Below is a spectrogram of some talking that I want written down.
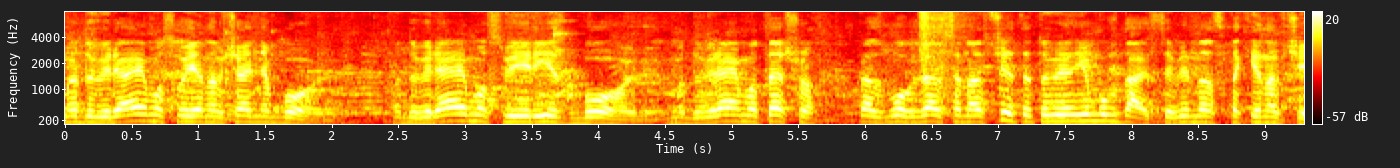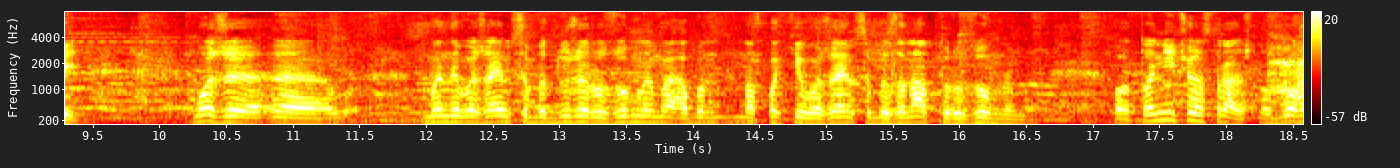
Ми довіряємо своє навчання Богові. Ми довіряємо свій ріст Богові. Ми довіряємо те, що раз Бог взявся нас вчити, то він йому вдасться, він нас таки навчить. Може, е, ми не вважаємо себе дуже розумними або навпаки вважаємо себе занадто розумними. О, то нічого страшного, Бога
